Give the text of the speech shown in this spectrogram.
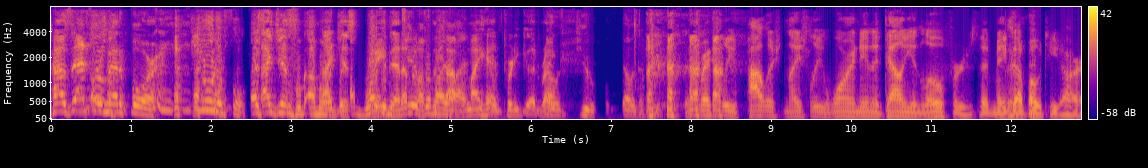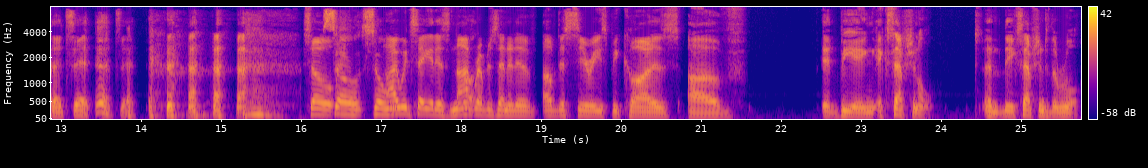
How's that for a metaphor? Beautiful. That's I just, beautiful. I'm, I just I'm made that up tear off the top eye. of my head. Pretty good, That right? was beautiful. That was beautiful. The freshly polished, nicely worn in Italian loafers that make up OTR. That's it. That's it. so, so, so I would say it is not representative of this series because of it being exceptional, and the exception to the rule.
